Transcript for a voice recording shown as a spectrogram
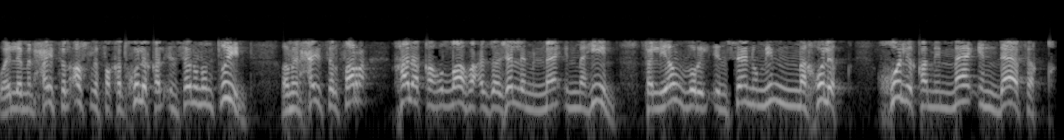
وإلا من حيث الأصل فقد خلق الإنسان من طين. ومن حيث الفرع خلقه الله عز وجل من ماء مهين. فلينظر الإنسان مما خلق. خلق من ماء دافق.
